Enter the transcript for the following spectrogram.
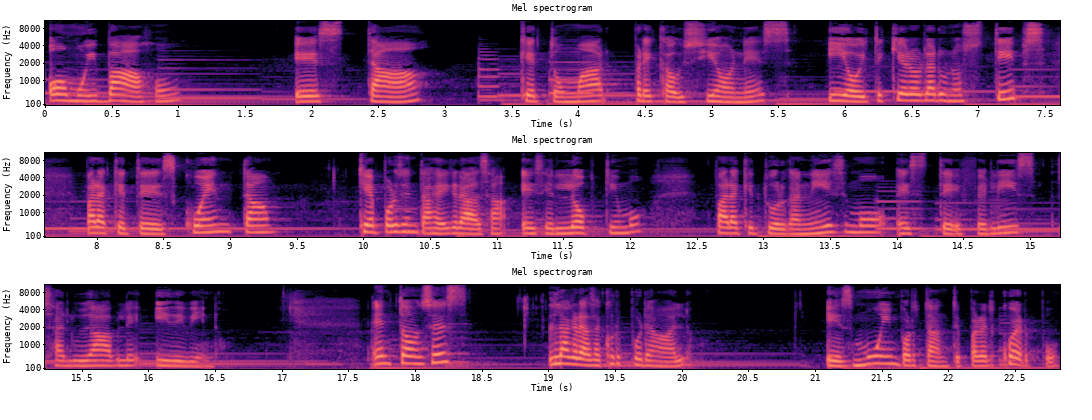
o muy bajo, está que tomar precauciones y hoy te quiero hablar unos tips para que te des cuenta qué porcentaje de grasa es el óptimo para que tu organismo esté feliz, saludable y divino. Entonces, la grasa corporal es muy importante para el cuerpo,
